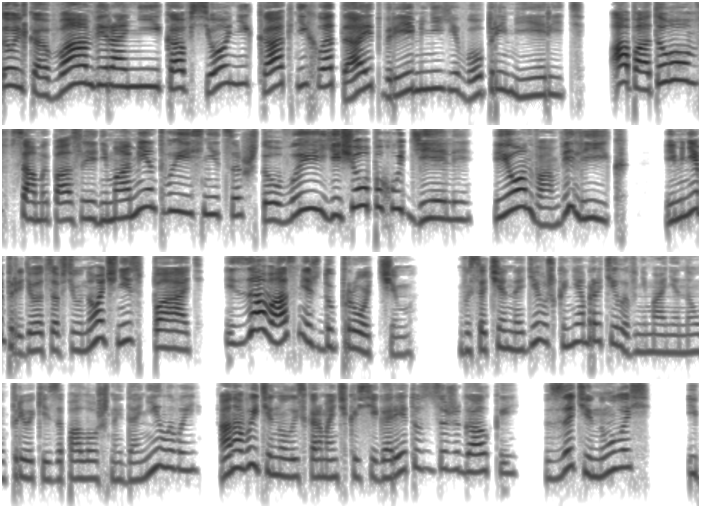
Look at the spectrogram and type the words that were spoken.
Только вам, Вероника, все никак не хватает времени его примерить. А потом, в самый последний момент, выяснится, что вы еще похудели, и он вам велик, и мне придется всю ночь не спать. Из-за вас, между прочим. Высоченная девушка не обратила внимания на упреки заполошной Даниловой. Она вытянула из карманчика сигарету с зажигалкой, затянулась и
